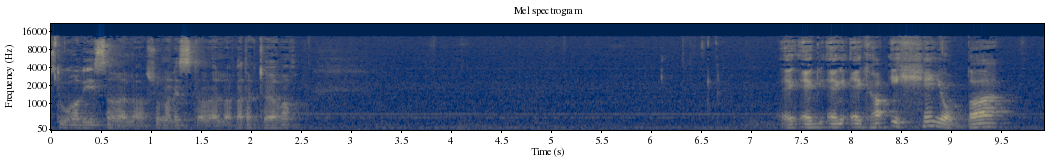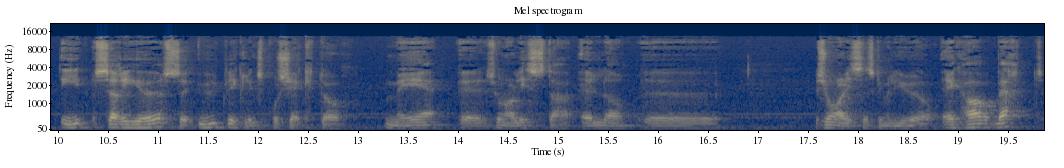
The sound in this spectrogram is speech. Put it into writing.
Store aviser eller journalister eller redaktører. Jeg, jeg, jeg, jeg har ikke jobba i seriøse utviklingsprosjekter med eh, journalister eller eh, journalistiske miljøer. Jeg har vært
